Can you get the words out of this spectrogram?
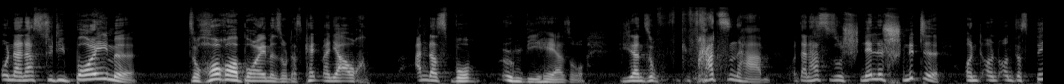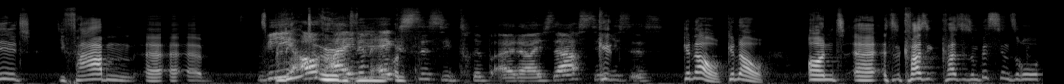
Und dann hast du die Bäume, so Horrorbäume, so, das kennt man ja auch anderswo irgendwie her, so, die dann so Fratzen haben. Und dann hast du so schnelle Schnitte und, und, und das Bild, die Farben, äh, äh, äh wie auf einem Ecstasy-Trip, Alter. Ich sag's dir, wie es ist. Genau, genau. Und äh, es ist quasi, quasi so ein bisschen so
